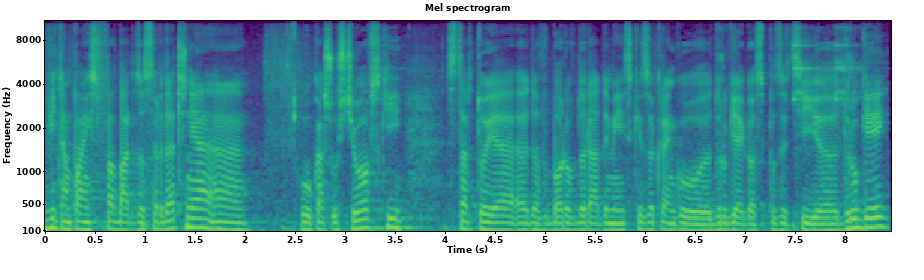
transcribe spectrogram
Witam Państwa bardzo serdecznie. Łukasz Uściłowski. Startuję e, do wyborów do Rady Miejskiej z okręgu drugiego z pozycji drugiej.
